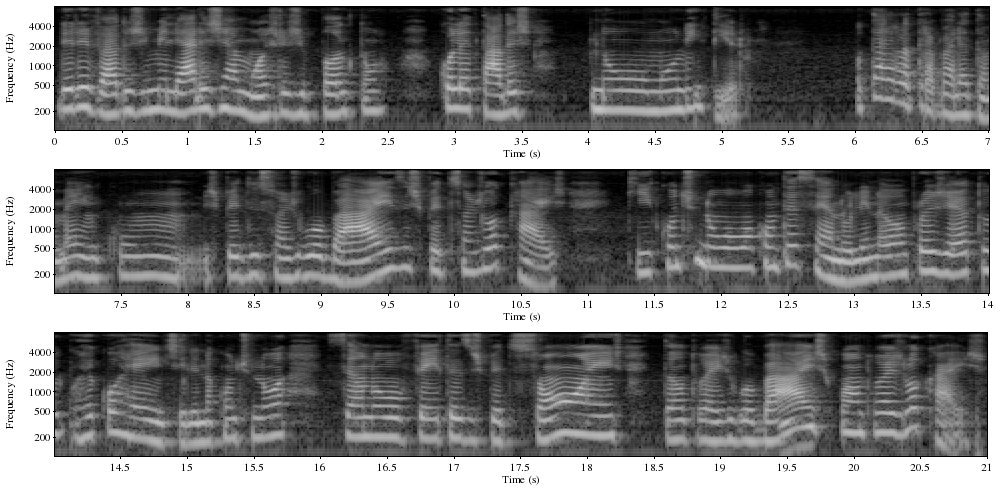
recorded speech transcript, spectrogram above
derivados de milhares de amostras de plâncton coletadas no mundo inteiro. O TARA trabalha também com expedições globais e expedições locais, que continuam acontecendo. Ele não é um projeto recorrente, ele ainda continua sendo feitas expedições, tanto as globais quanto as locais.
